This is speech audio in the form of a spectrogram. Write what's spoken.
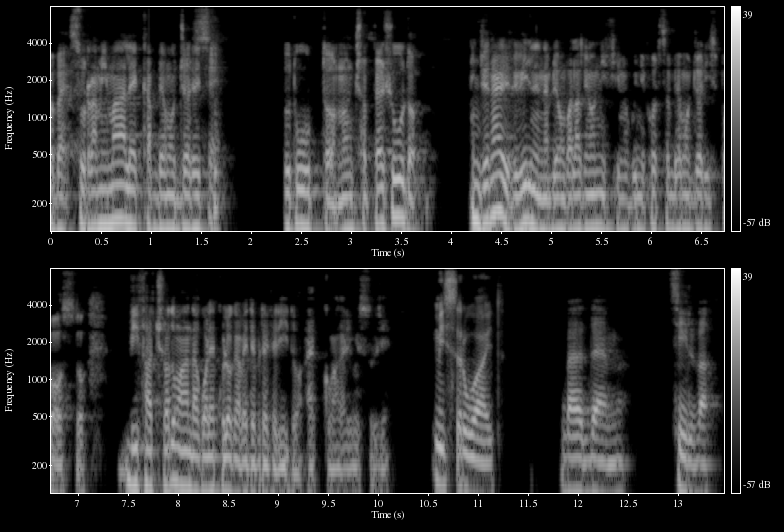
Vabbè, su Rami Malek abbiamo già detto Sì. tutto, non ci è piaciuto. In generale sui villain ne abbiamo parlato in ogni film, quindi forse abbiamo già risposto. Vi faccio la domanda, qual è quello che avete preferito? Ecco, magari questo sì. Mr. White. Bad Damn. Silva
